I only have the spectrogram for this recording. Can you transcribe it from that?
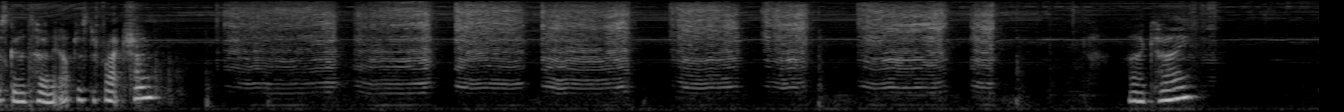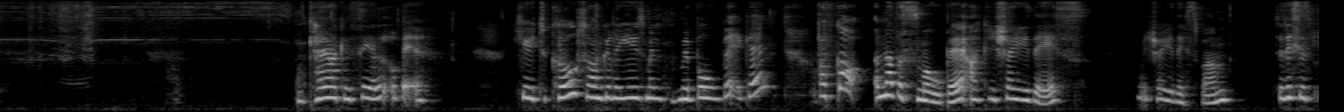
Just going to turn it up just a fraction. Okay. Okay, I can see a little bit of cuticle, so I'm going to use my, my ball bit again. I've got another small bit, I can show you this. Let me show you this one. So this is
